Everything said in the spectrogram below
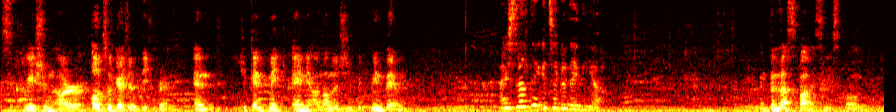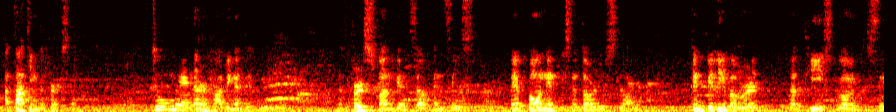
Situations are altogether different, and you can't make any analogy between them. I still think it's a good idea. And the last fallacy is called attacking the person. Two men are having a debate. The first one gets up and says, My opponent is notorious liar. You can believe a word that he is going to say.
